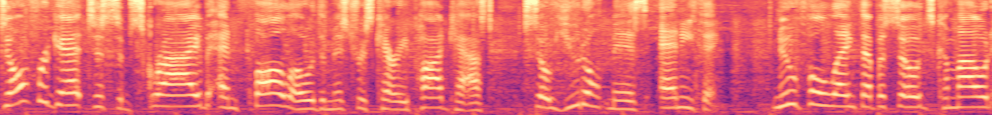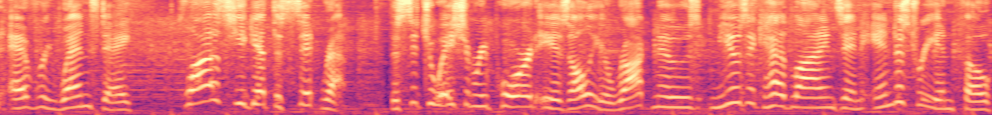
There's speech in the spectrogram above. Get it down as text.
don't forget to subscribe and follow the Mistress Carrie podcast so you don't miss anything. New full length episodes come out every Wednesday, plus, you get the sit rep. The Situation Report is all your rock news, music headlines, and industry info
